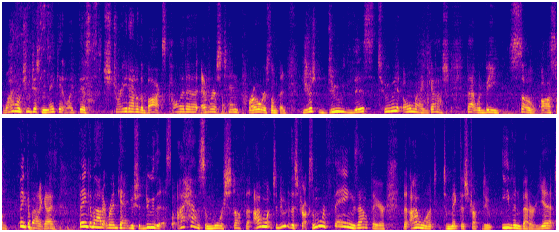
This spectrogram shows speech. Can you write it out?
why don't you just make it like this straight out of the box? Call it a everest 10 pro or something. Just do this to it? Oh my gosh. That would be so awesome. Think about it guys Think about it, Redcat, you should do this. I have some more stuff that I want to do to this truck, some more things out there that I want to make this truck do even better yet.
